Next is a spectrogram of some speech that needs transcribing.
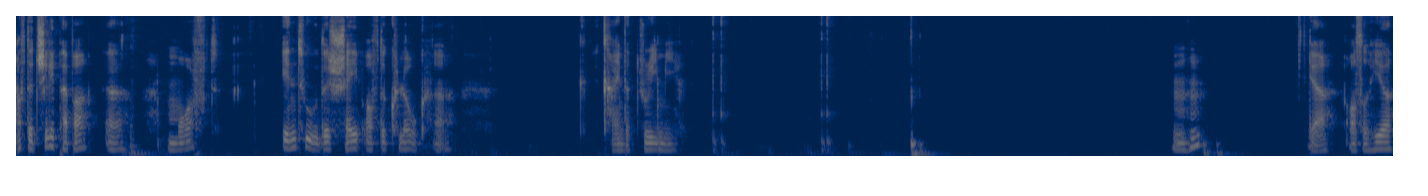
of the chili pepper uh, morphed into the shape of the cloak. Uh, kind of dreamy. Mm-hmm yeah, also here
